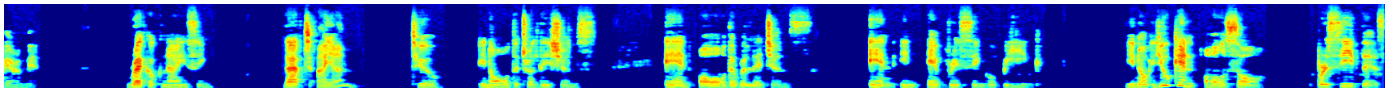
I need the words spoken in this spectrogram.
pyramid. Recognizing that I am too in all the traditions, in all the religions, and in every single being. You know, you can also perceive this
